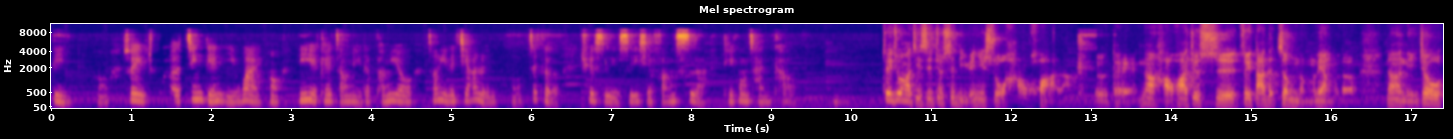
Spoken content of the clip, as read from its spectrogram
定啊。所以除了经典以外，哈，你也可以找你的朋友，找你的家人，哦，这个确实也是一些方式啊，提供参考。最重要其实就是你愿意说好话啦，对不对？那好话就是最大的正能量了。那你就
